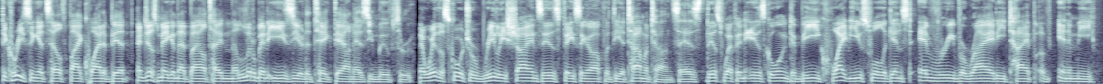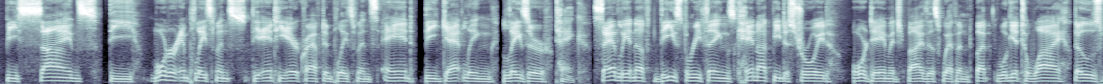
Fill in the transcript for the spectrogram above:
decreasing its health by quite a bit, and just making that Bile Titan a little bit easier to take down as you move through. Now, where the Scorcher really shines is facing off with the automatons, as this weapon is going to be quite useful against every variety type of enemy besides the mortar emplacements, the anti-aircraft emplacements, and the Gatling laser tank. Sadly enough, these three things cannot be destroyed or damaged by this weapon, but we'll get to why those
